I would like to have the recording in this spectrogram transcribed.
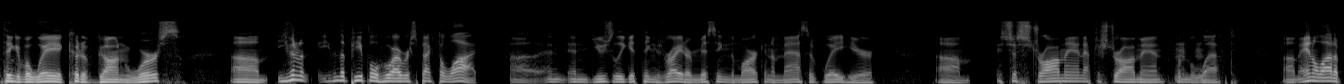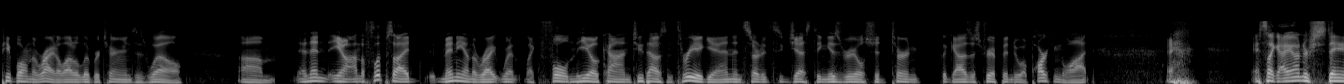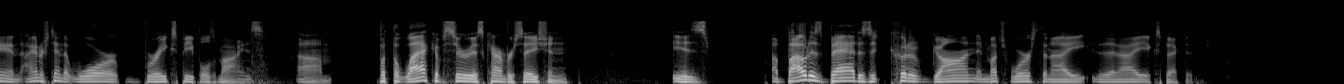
think of a way it could have gone worse. Um, even even the people who I respect a lot uh, and and usually get things right are missing the mark in a massive way here. Um, it's just straw man after straw man from mm-hmm. the left, um, and a lot of people on the right, a lot of libertarians as well. Um, and then you know on the flip side, many on the right went like full neocon 2003 again and started suggesting Israel should turn the Gaza Strip into a parking lot. it's like I understand, I understand that war breaks people's minds, um, but the lack of serious conversation is about as bad as it could have gone, and much worse than I than I expected.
